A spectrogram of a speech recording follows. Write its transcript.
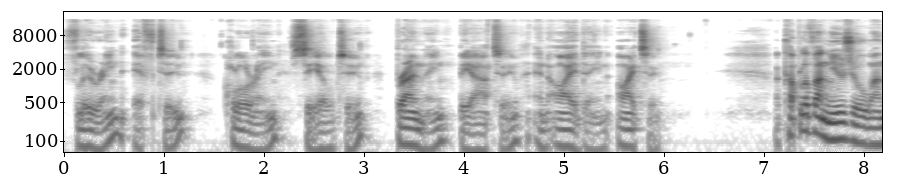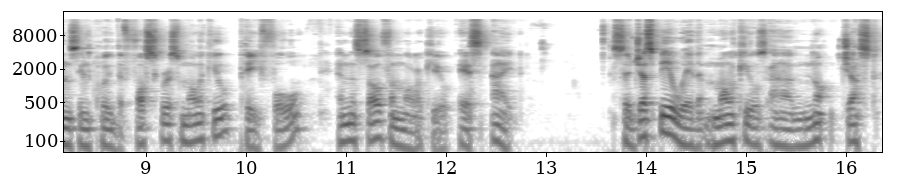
fluorine, F2, chlorine, Cl2, bromine, Br2, and iodine, I2. A couple of unusual ones include the phosphorus molecule, P4, and the sulfur molecule, S8. So just be aware that molecules are not just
